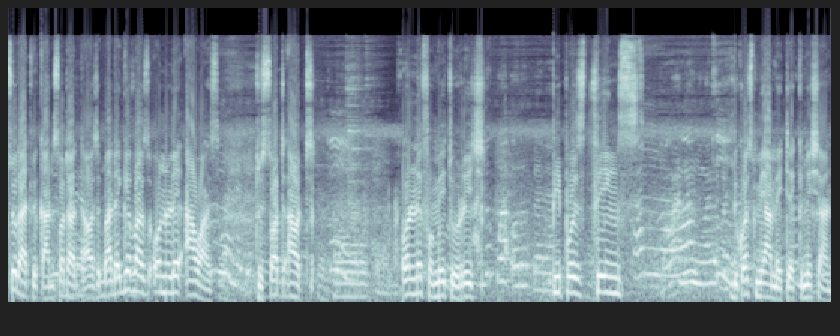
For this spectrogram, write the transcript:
so that we can sort out ours. But they gave us only hours to sort out, only for me to reach people's things because me I'm a technician.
